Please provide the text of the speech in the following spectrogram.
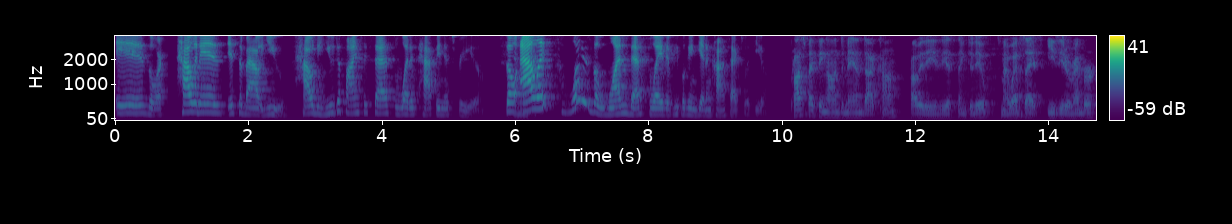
is or how it is. It's about you. How do you define success? What is happiness for you? So, mm-hmm. Alex, what is the one best way that people can get in contact with you? prospectingondemand.com probably the easiest thing to do. It's my website. It's easy to remember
